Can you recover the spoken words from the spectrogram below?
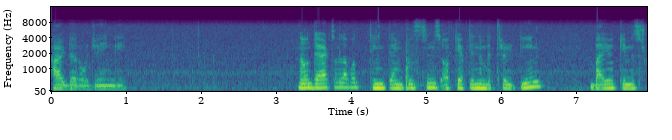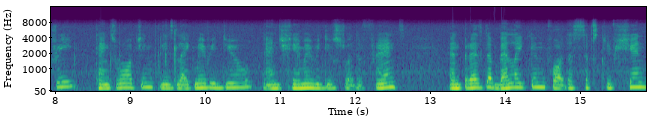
हार्डर हो जाएँगे। Now that's all about think tank questions of chapter number 13 biochemistry. Thanks for watching. Please like my video and share my videos to other friends and press the bell icon for the subscription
